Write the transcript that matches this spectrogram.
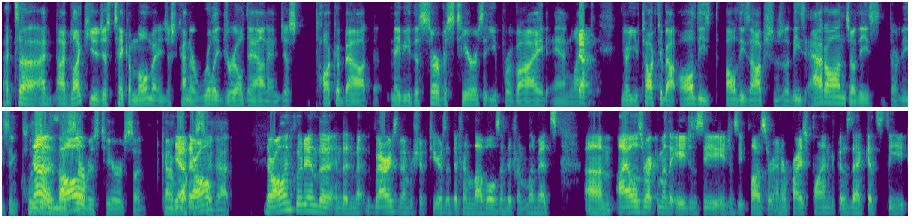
That's uh, I'd, I'd like you to just take a moment and just kind of really drill down and just talk about maybe the service tiers that you provide and like yep. you know you've talked about all these all these options. Are these add-ons? Are these are these included no, in those all, service tiers? So kind of yeah, walk us all, through that they're all included in the in the various membership tiers at different levels and different limits. Um, I always recommend the agency, agency plus, or enterprise plan because that gets the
